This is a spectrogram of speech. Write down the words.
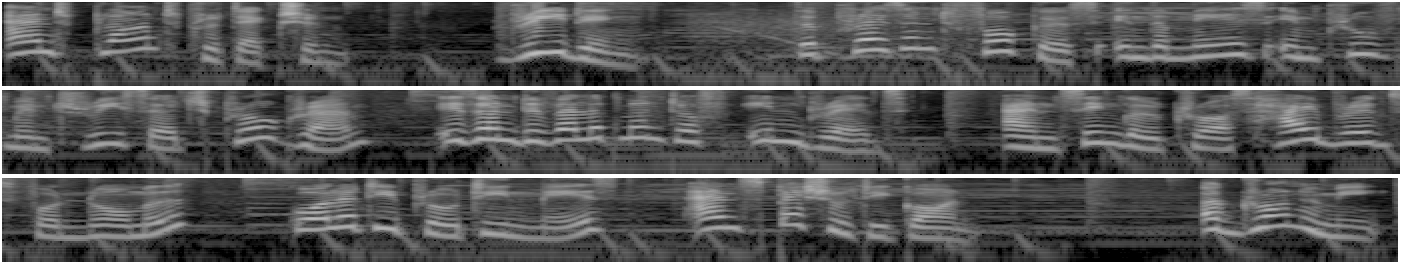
and plant protection. Breeding. The present focus in the maize improvement research program is on development of inbreds and single cross hybrids for normal, quality protein maize and specialty corn. Agronomy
